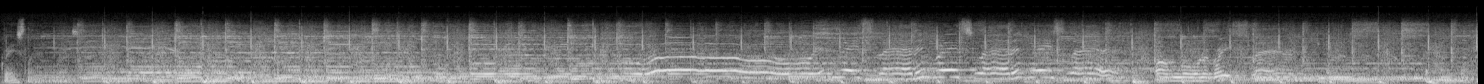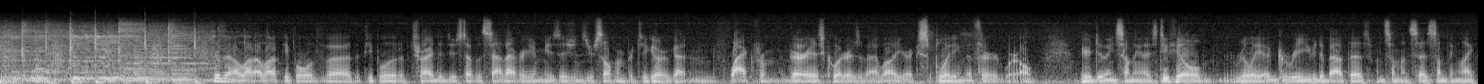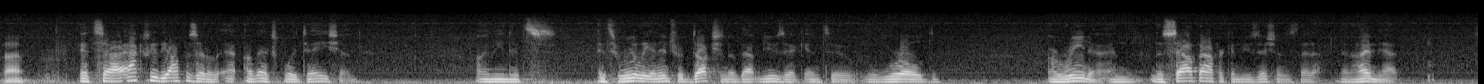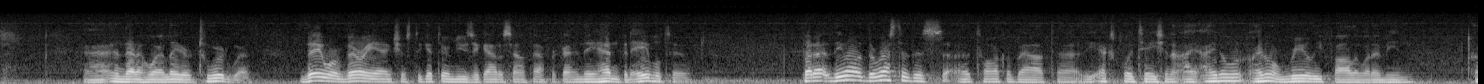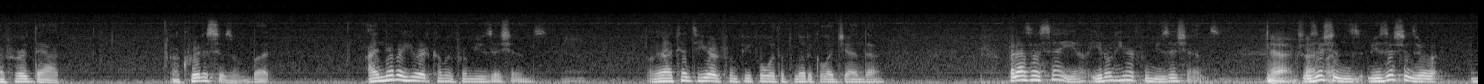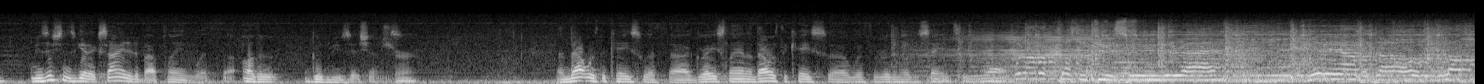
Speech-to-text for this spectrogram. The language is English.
Graceland was. Oh, in Graceland, in Graceland, in Graceland. I'm going to Graceland. There have been a lot, a lot of people, of, uh, the people that have tried to do stuff with South African musicians, yourself in particular, have gotten flack from various quarters about, well, you're exploiting the third world. You're doing something like this. Do you feel really aggrieved about this when someone says something like that? It's uh, actually the opposite of, of exploitation. I mean, it's it's really an introduction of that music into the world arena. And the South African musicians that that I met uh, and that who I later toured with, they were very anxious to get their music out of South Africa, and they hadn't been able to. But uh, the uh, the rest of this uh, talk about uh, the exploitation, I, I don't I don't really follow it. I mean, I've heard that uh, criticism, but I never hear it coming from musicians. I mean, I tend to hear it from people with a political agenda. But as I say, you know, you don't hear it from musicians. Yeah, exactly. Musicians, musicians are, musicians get excited about playing with uh, other good musicians. Sure. And that was the case with uh, Graceland, and that was the case uh, with the Rhythm of the Saints as well. Well,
